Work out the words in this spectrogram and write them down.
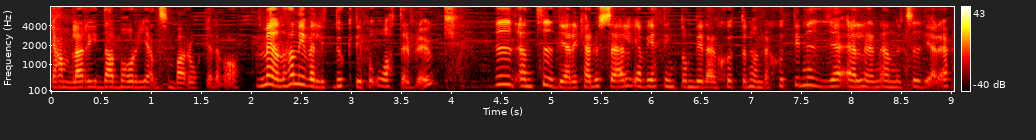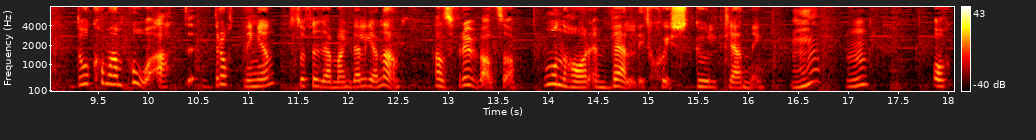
gamla riddarborgen som bara råkade vara. Men han är väldigt duktig på återbruk. Vid en tidigare karusell, jag vet inte om det är den 1779 eller en ännu tidigare, då kom han på att drottningen Sofia Magdalena, hans fru alltså, hon har en väldigt schysst guldklänning. Mm. Mm. Och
